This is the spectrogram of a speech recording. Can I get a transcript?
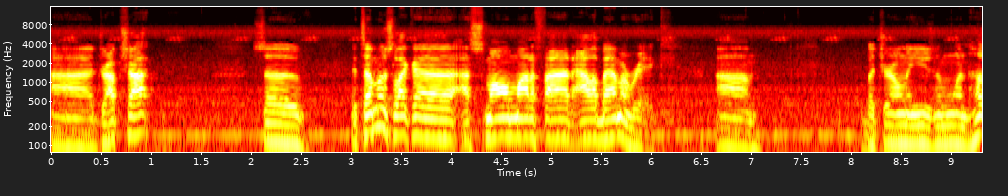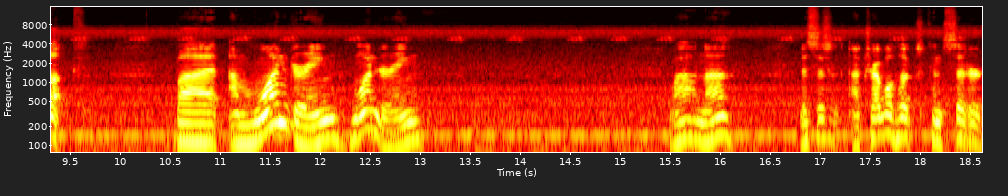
uh, drop shot. So it's almost like a, a small modified Alabama rig, um, but you're only using one hook. But I'm wondering, wondering, well, no, this is, a treble hook's considered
